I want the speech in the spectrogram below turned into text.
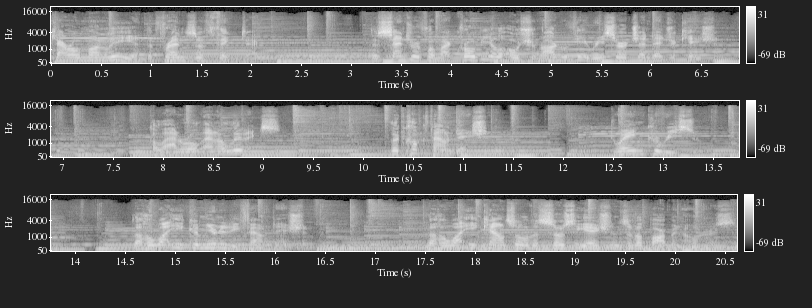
Carol Munley and the Friends of ThinkTech, the Center for Microbial Oceanography Research and Education, Collateral Analytics, the Cook Foundation, Duane Kurisu, the Hawaii Community Foundation, the Hawaii Council of Associations of Apartment Owners,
